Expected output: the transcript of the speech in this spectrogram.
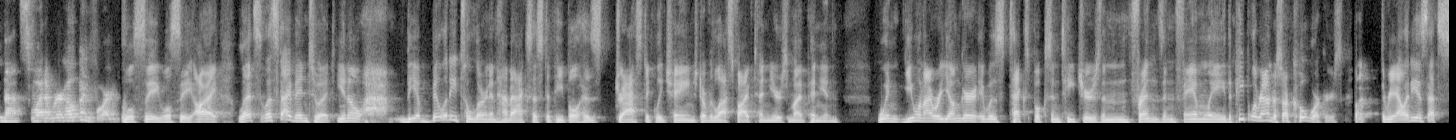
that's what we're hoping for. We'll see. We'll see. All right, let's let's dive into it. You know, the ability to learn and have access to people has drastically changed over the last five, ten years, in my opinion when you and I were younger, it was textbooks and teachers and friends and family, the people around us, our coworkers. But the reality is that's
